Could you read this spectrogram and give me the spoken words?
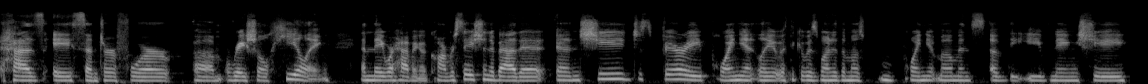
has a center for um, racial healing. And they were having a conversation about it. And she just very poignantly i think it was one of the most poignant moments of the evening. She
